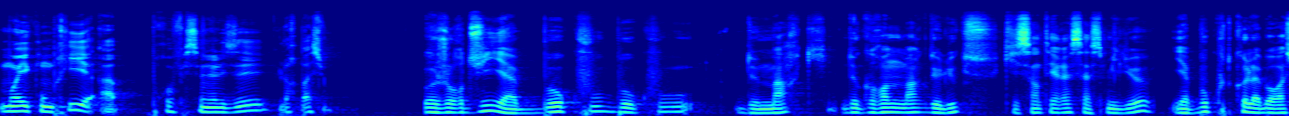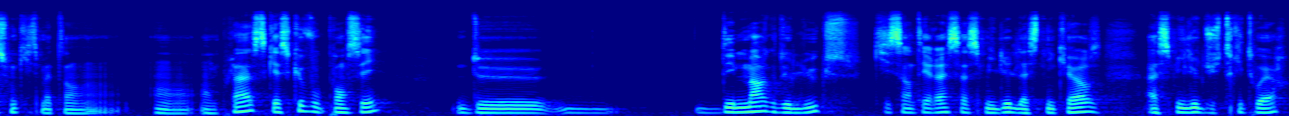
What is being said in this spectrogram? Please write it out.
moi y compris, à professionnaliser leur passion. Aujourd'hui, il y a beaucoup, beaucoup de marques, de grandes marques de luxe qui s'intéressent à ce milieu. Il y a beaucoup de collaborations qui se mettent en, en- en place. Qu'est-ce que vous pensez de, des marques de luxe qui s'intéressent à ce milieu de la sneakers, à ce milieu du streetwear,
